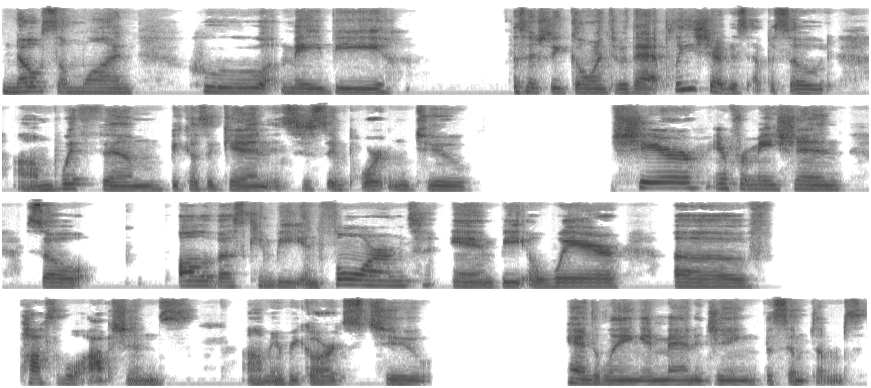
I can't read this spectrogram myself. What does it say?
know someone who may be essentially going through that, please share this episode um, with them because, again, it's just important to share information so all of us can be informed and be aware of possible options um, in regards to handling and managing the symptoms.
